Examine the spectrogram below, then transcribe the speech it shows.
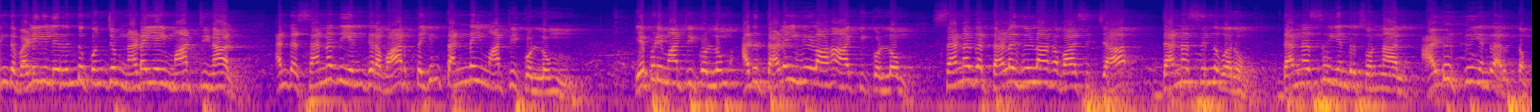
இந்த வழியிலிருந்து கொஞ்சம் நடையை மாற்றினால் அந்த சனது என்கிற வார்த்தையும் தன்னை மாற்றிக்கொள்ளும் எப்படி மாற்றிக்கொள்ளும் அது தலைகீழாக ஆக்கிக்கொள்ளும் சனத தலைகீழாக வாசிச்சா தனசுன்னு வரும். தனசு என்று சொன்னால் அழுக்கு என்று அர்த்தம்.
